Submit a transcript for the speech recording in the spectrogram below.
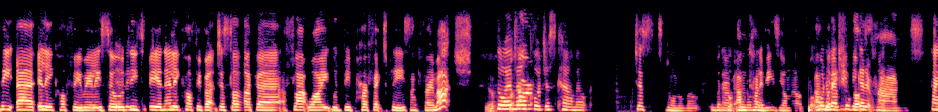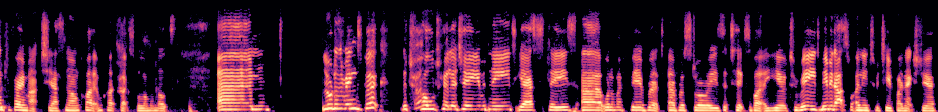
The uh, illy coffee, really. So it would need to be an illy coffee, but just like a, a flat white would be perfect, please. Thank you very much. Yep. Soy But- milk or just cow milk? Just normal milk, whatever. What I'm normal kind of easy on milk. Well, Uh, wanna whatever sure you've got get it right. hand. Thank you very much. Yes, no, I'm quite, I'm quite flexible on my milks. Um, Lord of the Rings book, the whole trilogy you would need. Yes, please. Uh, one of my favourite ever stories. It takes about a year to read. Maybe that's what I need to achieve by next year.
